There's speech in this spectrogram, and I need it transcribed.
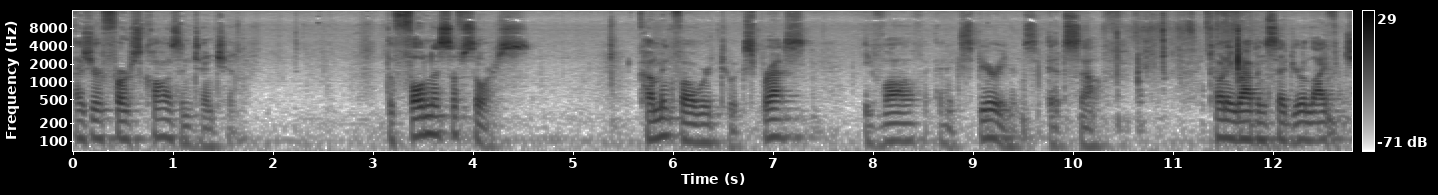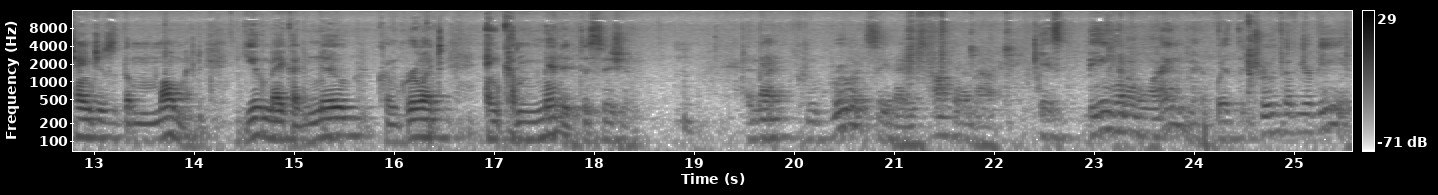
as your first cause intention. The fullness of Source coming forward to express, evolve, and experience itself. Tony Robbins said, Your life changes the moment you make a new, congruent, and committed decision. And that congruency that he's talking about is being in alignment with the truth of your being.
